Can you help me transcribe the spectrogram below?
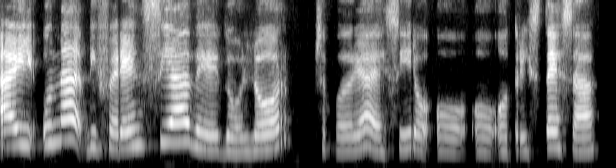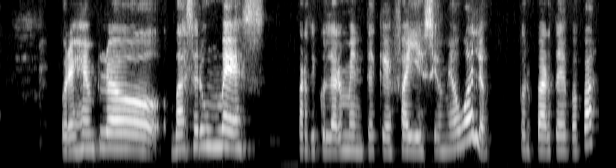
¿Hay una diferencia de dolor, se podría decir, o, tristeza? Por ejemplo, va a ser un mes particularmente que falleció mi abuelo por parte de papá.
